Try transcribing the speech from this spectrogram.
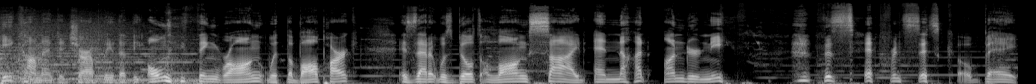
He commented sharply that the only thing wrong with the ballpark is that it was built alongside and not underneath the San Francisco Bay.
